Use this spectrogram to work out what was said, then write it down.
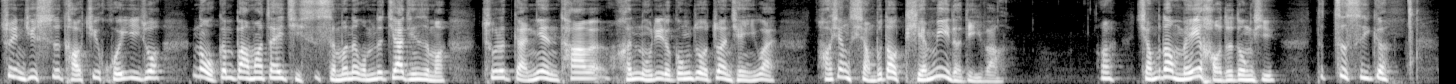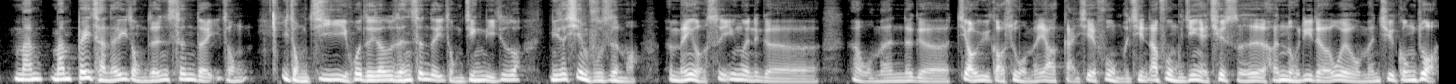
所以你去思考，去回忆说，那我跟爸妈在一起是什么呢？我们的家庭是什么？除了感念他很努力的工作赚钱以外，好像想不到甜蜜的地方啊，想不到美好的东西。这这是一个蛮蛮悲惨的一种人生的一种一种记忆，或者叫做人生的一种经历。就是说，你的幸福是什么？没有，是因为那个呃，我们那个教育告诉我们要感谢父母亲，那父母亲也确实很努力的为我们去工作，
